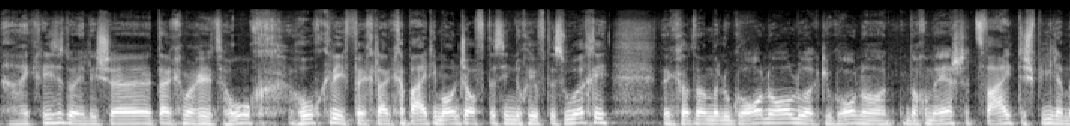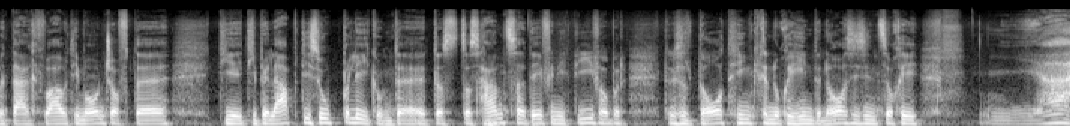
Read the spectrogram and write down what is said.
Nein, Krisenduell ist, äh, denke ich mal, jetzt hoch, hochgegriffen. Ich denke, beide Mannschaften sind noch auf der Suche. Denke, wenn man Lugano anschaut, Lugano nach dem ersten, zweiten Spiel, haben wir gedacht, wow, die Mannschaft, äh, die, die belebt die Super League. Und äh, das, das haben sie definitiv, aber das Resultat hinken noch hinten an. Sie sind so ein bisschen, ja,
